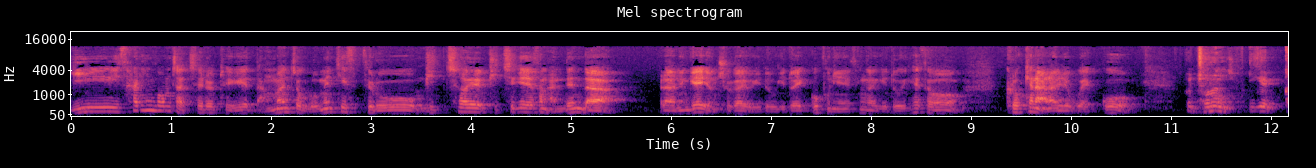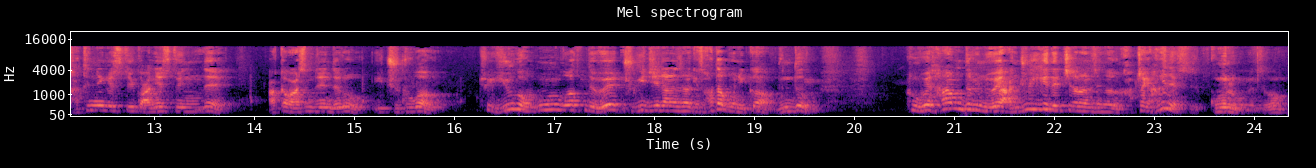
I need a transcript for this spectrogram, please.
이 살인범 자체를 되게 낭만적 로맨티스트로 비춰, 비치게 해서는 안 된다라는 게 연출가의 의도이기도 했고 본인의 생각이기도 해서 그렇게는 안 하려고 했고 그 저는 이게 같은 얘기일 수도 있고 아닐 수도 있는데 아까 말씀드린 대로 이 주코가 저 이유가 없는 것 같은데 왜 죽이지라는 생각을 계속 하다 보니까 문득 그럼 왜 사람들은 왜 안 죽이게 됐지라는 생각을 갑자기 하게 됐어요 공연을 보면서.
